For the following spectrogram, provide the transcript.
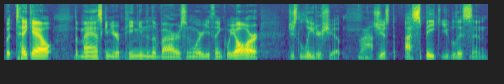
But take out the mask and your opinion and the virus and where you think we are, just leadership. Right. Just I speak, you listen,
